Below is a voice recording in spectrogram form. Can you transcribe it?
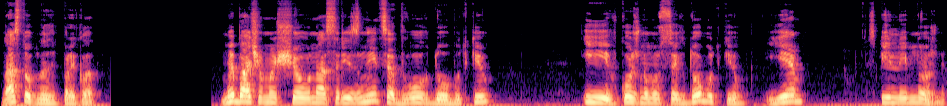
Наступний приклад. Ми бачимо, що у нас різниця двох добутків. І в кожному з цих добутків є спільний множник.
